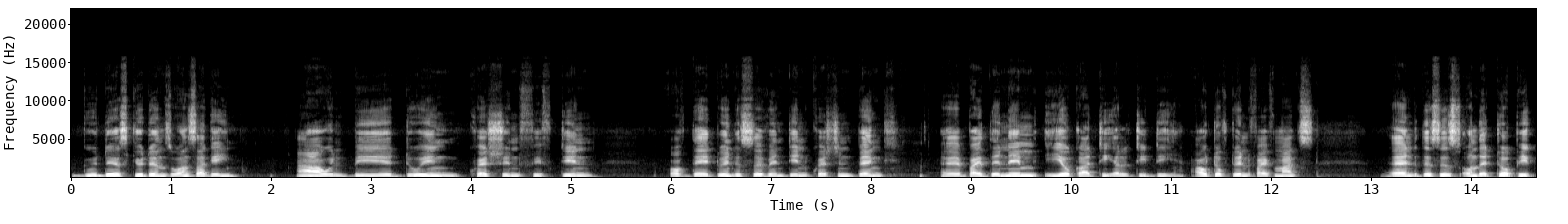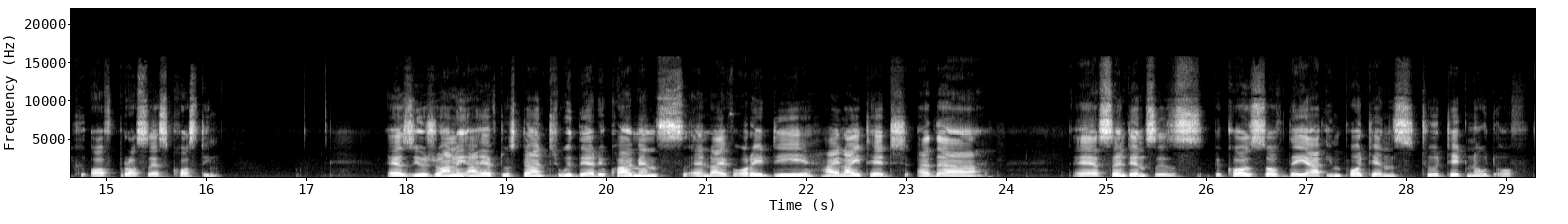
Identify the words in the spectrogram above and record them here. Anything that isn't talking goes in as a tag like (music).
Good day students once again. I will be doing question 15 of the 2017 question bank uh, by the name Iyogathi Ltd out of 25 marks and this is on the topic of process costing. As usually I have to start with the requirements and I've already highlighted other uh, sentences because of their importance to take note of.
